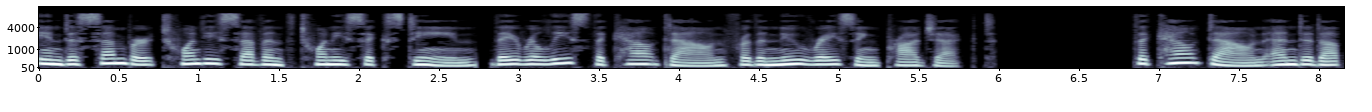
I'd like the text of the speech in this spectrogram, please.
In December 27, 2016, they release the countdown for the new racing project. The countdown ended up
